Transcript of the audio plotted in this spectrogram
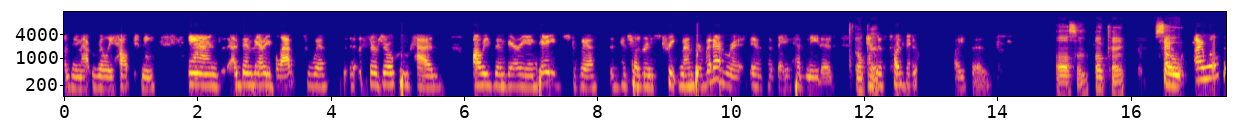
something that really helped me. And I've been very blessed with Sergio, who has always been very engaged with the children's treatment or whatever it is that they have needed and just plugged in places. Awesome. Okay. So I will say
